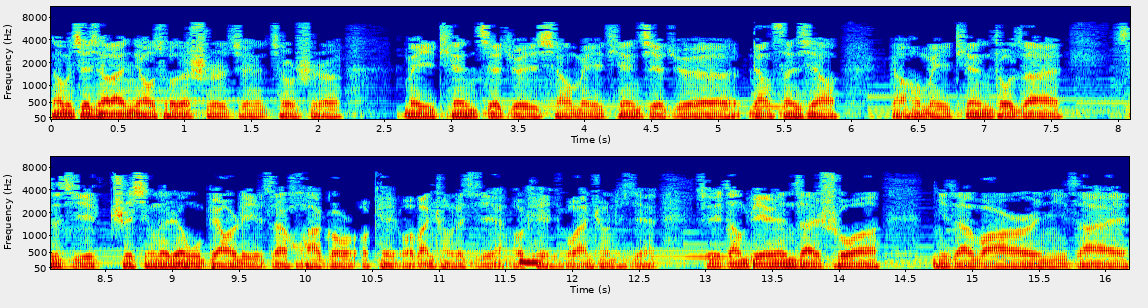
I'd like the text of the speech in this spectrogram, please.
那么接下来你要做的事就就是。每一天解决一项，每一天解决两三项，然后每一天都在自己执行的任务表里在画勾。OK，我完成了这件。OK，我完成这件。所以当别人在说你在玩，你在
